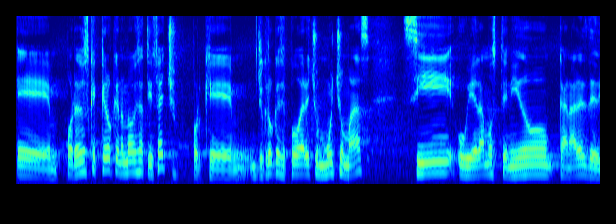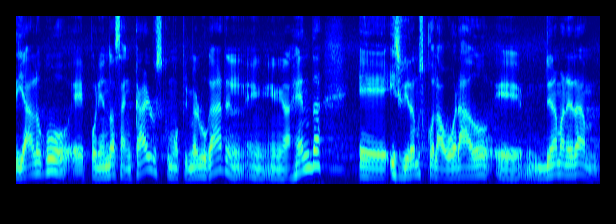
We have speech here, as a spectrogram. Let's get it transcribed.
eh, por eso es que creo que no me voy satisfecho, porque yo creo que se pudo haber hecho mucho más si hubiéramos tenido canales de diálogo eh, poniendo a San Carlos como primer lugar en, la agenda eh, y si hubiéramos colaborado eh, de una manera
